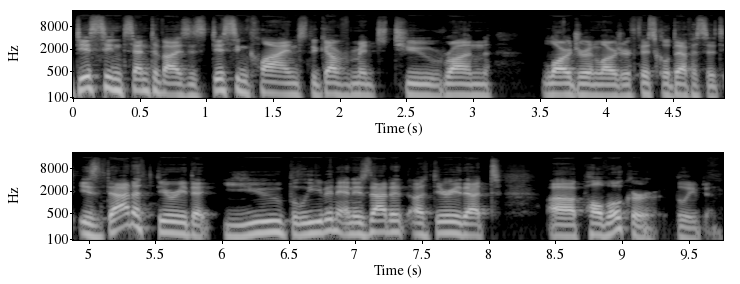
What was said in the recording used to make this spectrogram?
disincentivizes, disinclines the government to run larger and larger fiscal deficits. Is that a theory that you believe in, and is that a, theory that uh, Paul Volcker believed in?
